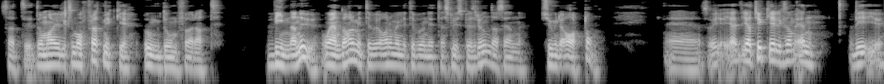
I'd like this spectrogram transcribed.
Så att eh, de har ju liksom offrat mycket ungdom för att vinna nu. Och ändå har de inte, har de inte vunnit en slutspelsrunda sedan 2018. Eh, så jag, jag tycker liksom en vi,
